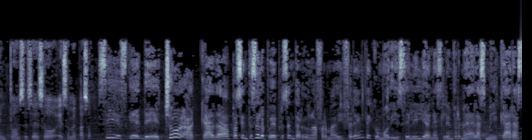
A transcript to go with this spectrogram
Entonces eso, eso me pasó. Sí, es que de hecho a cada paciente se le puede presentar de una forma diferente. Como dice Liliana, es la enfermedad de las mil caras.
